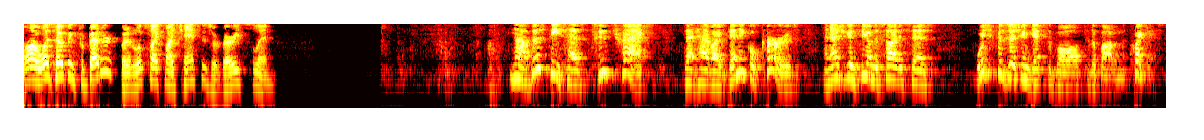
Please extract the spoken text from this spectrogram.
Well, I was hoping for better, but it looks like my chances are very slim. Now, this piece has two tracks that have identical curves, and as you can see on the side it says, which position gets the ball to the bottom the quickest.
